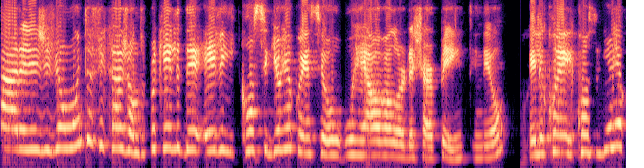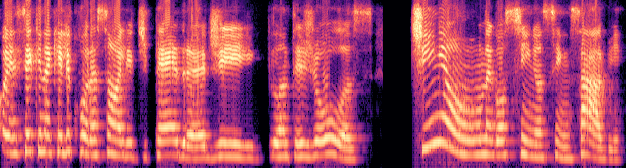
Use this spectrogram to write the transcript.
Cara, eles deviam muito ficar juntos, porque ele, de- ele conseguiu reconhecer o, o real valor da Sharpay, entendeu? Ele conhe- conseguiu reconhecer que naquele coração ali de pedra, de lantejoulas, tinha um negocinho assim, sabe?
